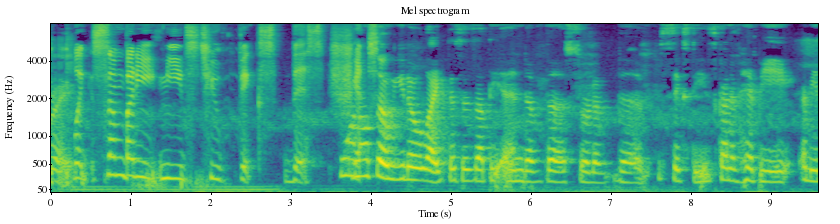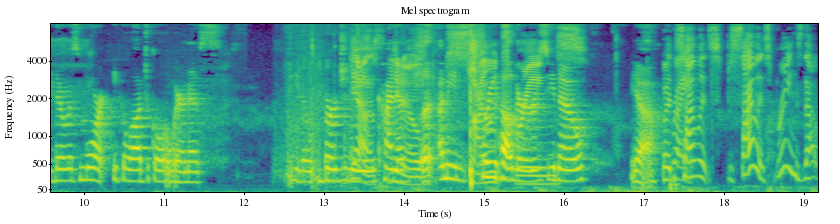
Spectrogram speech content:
right. like somebody needs to fix this shit Well, and also, you know, like this is at the end of the sort of the '60s, kind of hippie. I mean, there was more ecological awareness, you know, burgeoning, Yeah, kind of. know, uh, I mean, tree Silent huggers, you know. Yeah, But Right. Silent Silent Springs that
